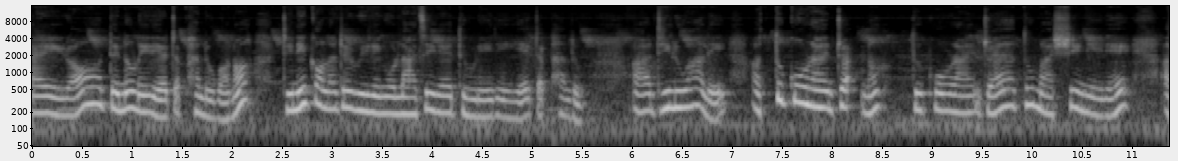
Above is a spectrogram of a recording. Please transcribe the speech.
အဲ့ဒီ တော့တင်တို့လေးတွေရဲ့တစ်ဖက်လူပေါ့နော်ဒီနေ့ collective reading ကိုလာကြည့်တဲ့သူလေးတွေရဲ့တစ်ဖက်လူအာဒီလူကလေသူကိုယ်တိုင်အတွက်နော်သူကိုယ်တိုင်အတွက်သူ့မှာရှိနေတဲ့အ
